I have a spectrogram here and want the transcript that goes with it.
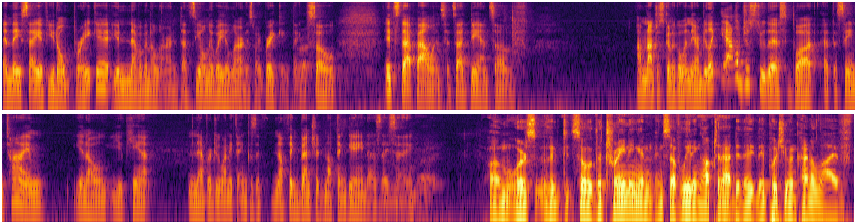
and they say if you don't break it you're never going to learn. That's the only way you learn is by breaking things. So it's that balance it's that dance of i'm not just going to go in there and be like yeah i'll just do this but at the same time you know you can't never do anything because if nothing ventured nothing gained as they say right. um where's the, so the training and, and stuff leading up to that did they, they put you in kind of live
